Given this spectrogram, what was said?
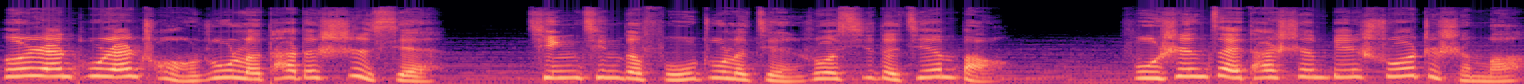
何然突然闯入了他的视线，轻轻的扶住了简若曦的肩膀，俯身在他身边说着什么。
